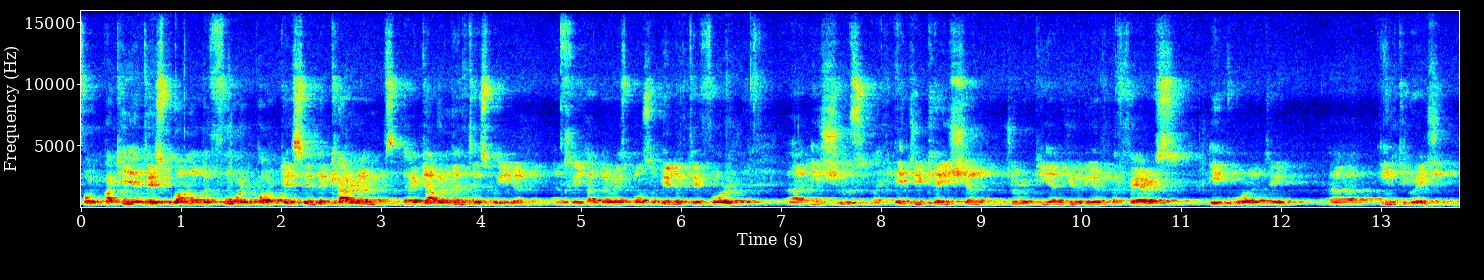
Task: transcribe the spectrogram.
Folkpartiet is one of the four parties in the current uh, government in Sweden, and we have the responsibility for uh, issues like education, European Union affairs, equality, uh, integration.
